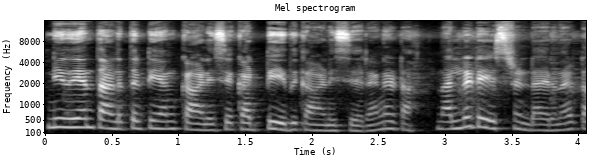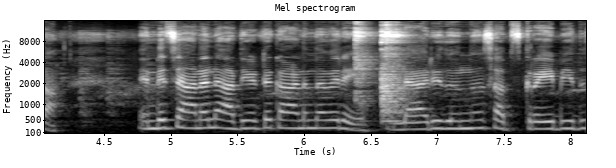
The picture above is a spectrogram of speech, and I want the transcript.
ഇനി ഇത് ഞാൻ തണുത്തിട്ട് ഞാൻ കാണിച്ച് കട്ട് ചെയ്ത് കാണിച്ചു തരാം കേട്ടോ. നല്ല ടേസ്റ്റ് ഉണ്ടായിരുന്നു കേട്ടോ. എന്റെ ചാനൽ ആദ്യമായിട്ട് കാണുന്നവരെ എല്ലാവരും ഇതൊന്ന് സബ്സ്ക്രൈബ് ചെയ്ത്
